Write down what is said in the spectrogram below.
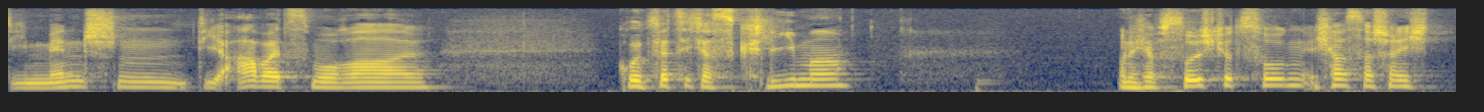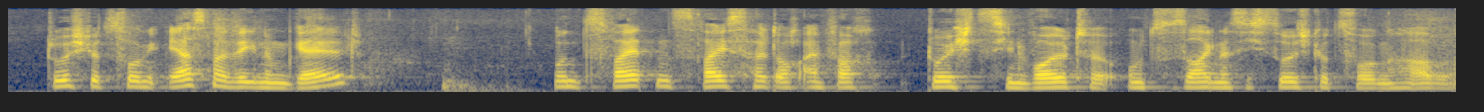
die Menschen, die Arbeitsmoral, grundsätzlich das Klima. Und ich habe es durchgezogen. Ich habe es wahrscheinlich durchgezogen, erstmal wegen dem Geld und zweitens, weil ich es halt auch einfach durchziehen wollte, um zu sagen, dass ich es durchgezogen habe.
